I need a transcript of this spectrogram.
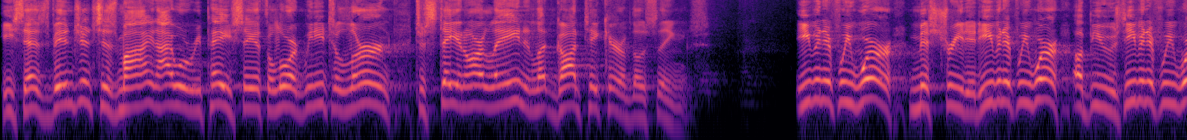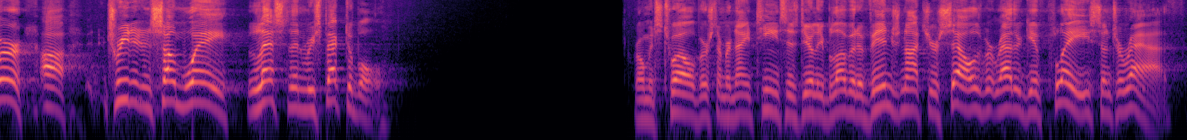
He says, Vengeance is mine, I will repay, saith the Lord. We need to learn to stay in our lane and let God take care of those things. Even if we were mistreated, even if we were abused, even if we were uh, treated in some way less than respectable. Romans 12, verse number 19 says, Dearly beloved, avenge not yourselves, but rather give place unto wrath.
